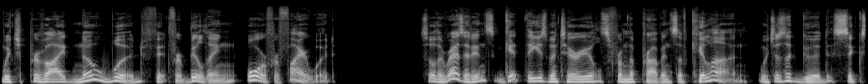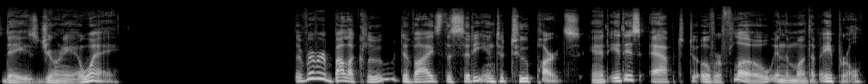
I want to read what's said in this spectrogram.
which provide no wood fit for building or for firewood. So the residents get these materials from the province of Gilan, which is a good six days' journey away. The river Balaklu divides the city into two parts, and it is apt to overflow in the month of April,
